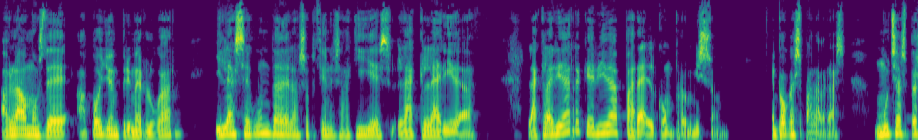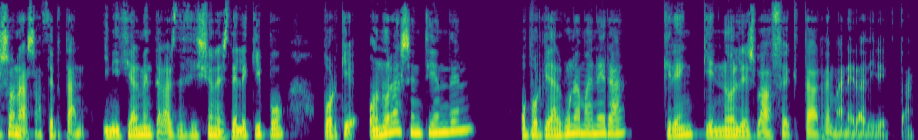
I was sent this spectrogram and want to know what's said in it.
Hablábamos de apoyo en primer lugar y la segunda de las opciones aquí es la claridad. La claridad requerida para el compromiso. En pocas palabras, muchas personas aceptan inicialmente las decisiones del equipo porque o no las entienden o porque de alguna manera creen que no les va a afectar de manera directa.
